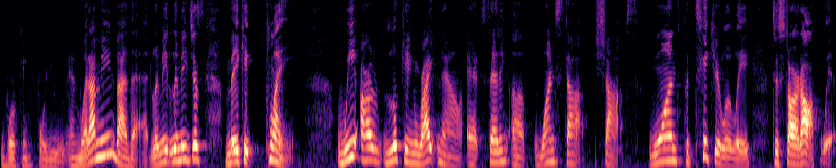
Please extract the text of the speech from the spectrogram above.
working for you. And what I mean by that, let me let me just make it plain. We are looking right now at setting up one-stop shops, one particularly to start off with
